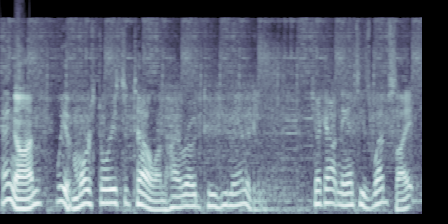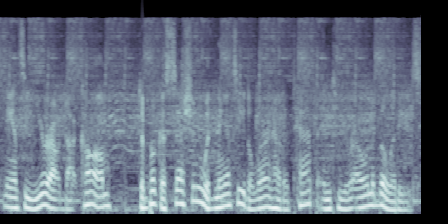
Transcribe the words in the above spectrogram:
Hang on, we have more stories to tell on High Road to Humanity. Check out Nancy's website, nancyyearout.com, to book a session with Nancy to learn how to tap into your own abilities.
